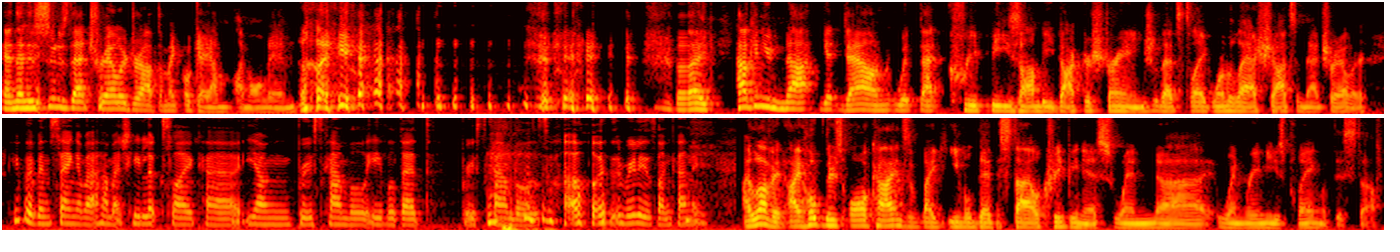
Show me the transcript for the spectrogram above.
And then as soon as that trailer dropped, I'm like, okay, I'm I'm all in. like, how can you not get down with that creepy zombie Doctor Strange? That's like one of the last shots in that trailer. People have been saying about how much he looks like uh, young Bruce Campbell, Evil Dead Bruce Campbell as well. it really is uncanny. I love it. I hope there's all kinds of like Evil Dead style creepiness when uh, when Raimi is playing with this stuff.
